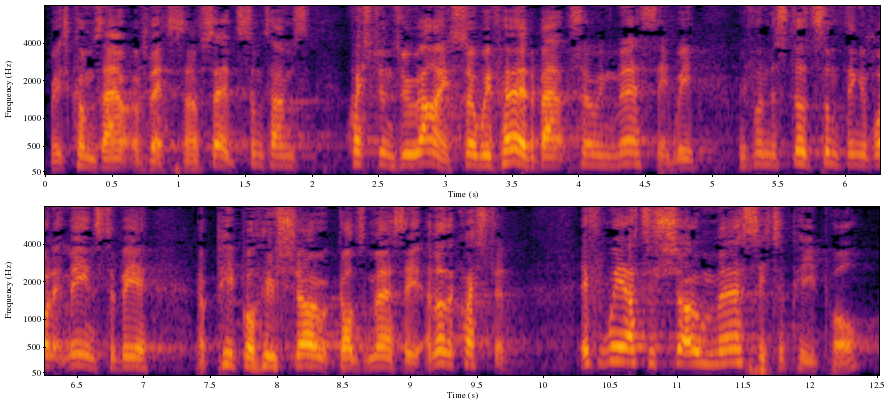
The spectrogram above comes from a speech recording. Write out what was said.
which comes out of this. I've said sometimes questions arise. So we've heard about showing mercy. We, we've understood something of what it means to be a, a people who show God's mercy. Another question. If we are to show mercy to people,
